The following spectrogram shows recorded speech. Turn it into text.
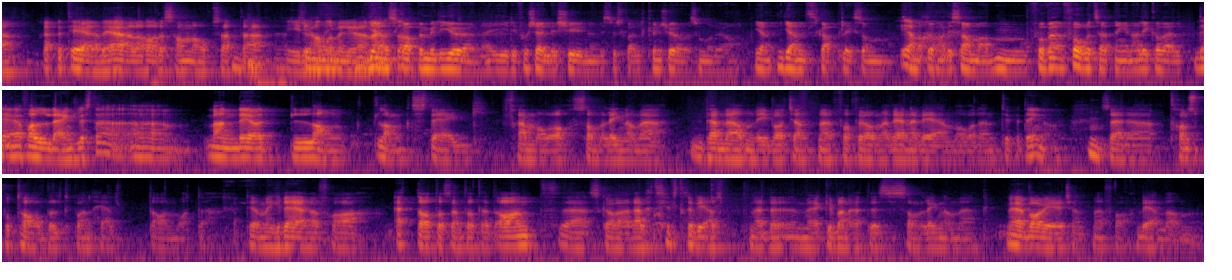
repeterer det, eller ha det samme oppsettet i de andre miljøene Gjenskape miljøene i de forskjellige skyene. Hvis du skal kunne kjøre, så må du ha gjenskap gjenskapt liksom Ja. at du har de samme mm, forutsetningene likevel. Det er iallfall det enkleste. eh, Men det er jo et langt, langt steg fremover sammenlignet med den verden vi var kjent med fra før, med rene VM-er og den type ting. Da. Så er det transportabelt på en helt annen måte. Det å migrere fra ett datasenter til et annet eh, skal være relativt trivielt med, med Kubernetes sammenlignet med, med hva vi er kjent med fra VM-verdenen.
